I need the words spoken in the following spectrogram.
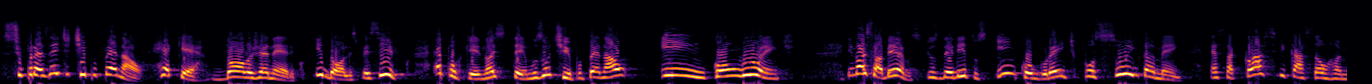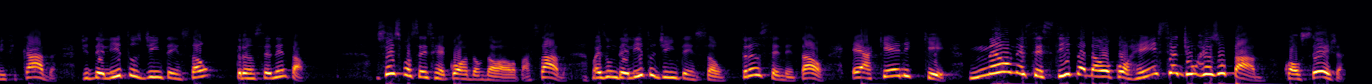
se o presente tipo penal requer dolo genérico e dolo específico, é porque nós temos um tipo penal incongruente. E nós sabemos que os delitos incongruentes possuem também essa classificação ramificada de delitos de intenção transcendental. Não sei se vocês recordam da aula passada, mas um delito de intenção transcendental é aquele que não necessita da ocorrência de um resultado, qual seja,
